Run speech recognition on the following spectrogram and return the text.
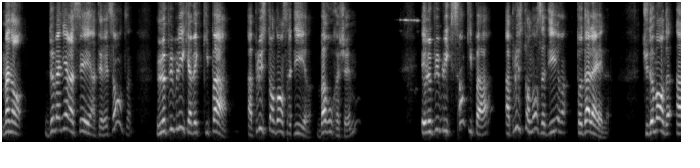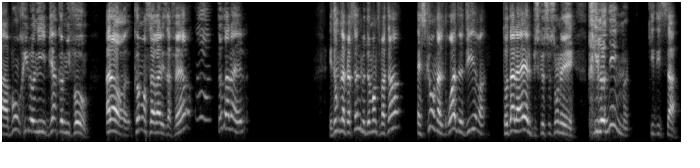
Maintenant, de manière assez intéressante, le public avec Kippa a plus tendance à dire Baruch Hashem, et le public sans Kippa a plus tendance à dire Toda Lael. Tu demandes à un bon Chiloni bien comme il faut, alors comment ça va les affaires? Ah, Toda Lael. Et donc la personne me demande ce matin, est-ce qu'on a le droit de dire Toda Lael, puisque ce sont les Chilonim qui disent ça?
